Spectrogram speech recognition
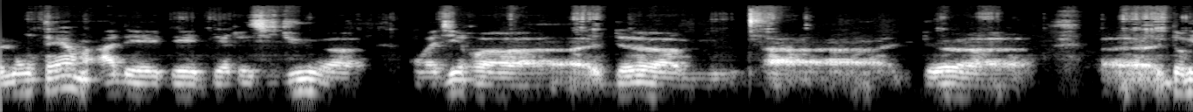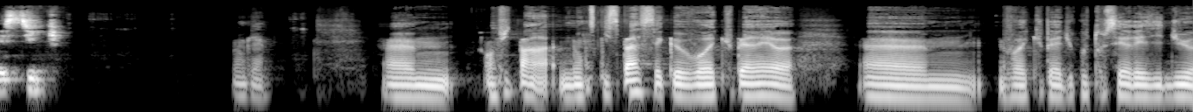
long terme à des, des, résidus, on va dire, de, domestiques. Ok. Euh, ensuite, donc, ce qui se passe, c'est que vous récupérez, euh, vous récupérez du coup tous ces résidus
